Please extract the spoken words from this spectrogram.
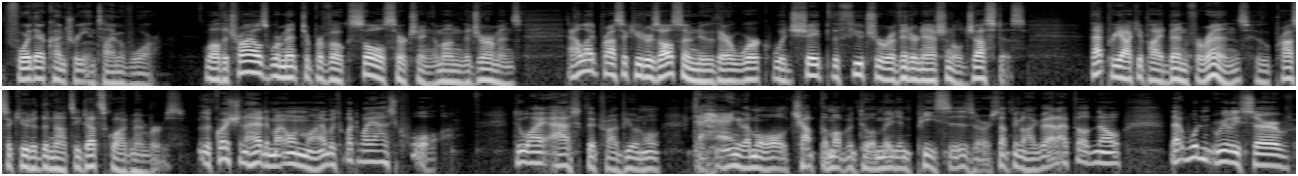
for their country in time of war. While the trials were meant to provoke soul searching among the Germans, Allied prosecutors also knew their work would shape the future of international justice. That preoccupied Ben Ferencz, who prosecuted the Nazi death squad members. The question I had in my own mind was what do I ask for? Do I ask the tribunal to hang them all, chop them up into a million pieces, or something like that? I felt no, that wouldn't really serve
